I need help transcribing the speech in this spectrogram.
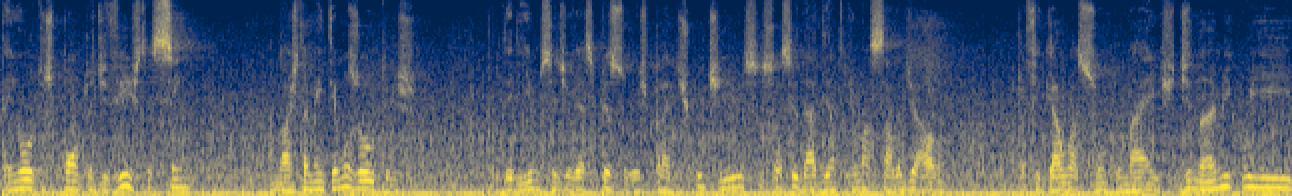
Tem outros pontos de vista? Sim. Nós também temos outros. Poderíamos, se tivesse pessoas para discutir, isso só se dá dentro de uma sala de aula, para ficar um assunto mais dinâmico e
